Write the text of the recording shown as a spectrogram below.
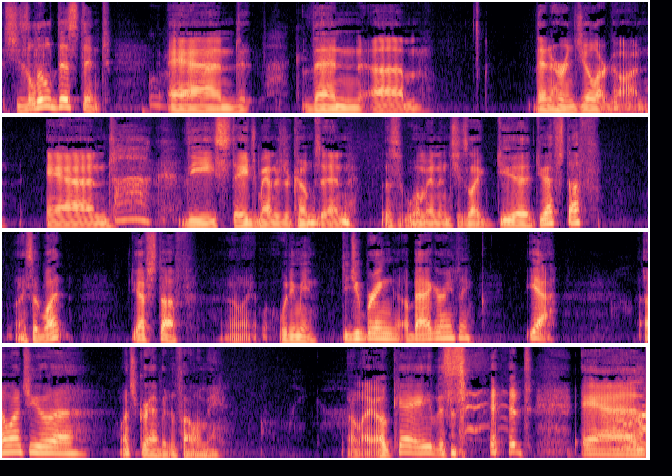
she's a little distant, and then um, then her and Jill are gone, and the stage manager comes in, this woman, and she's like, "Do you do you have stuff?" I said, "What? Do you have stuff?" And I'm like, "What do you mean? Did you bring a bag or anything?" Yeah. Uh, why don't you uh, why don't you grab it and follow me? Oh I'm like, okay, this is it. And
